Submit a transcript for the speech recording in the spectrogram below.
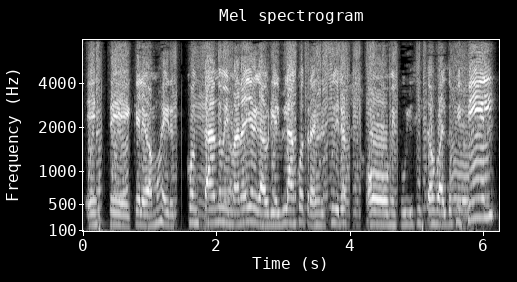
este, que le vamos a ir contando mi manager Gabriel Blanco a través de Twitter o mi publicista Osvaldo Pipil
